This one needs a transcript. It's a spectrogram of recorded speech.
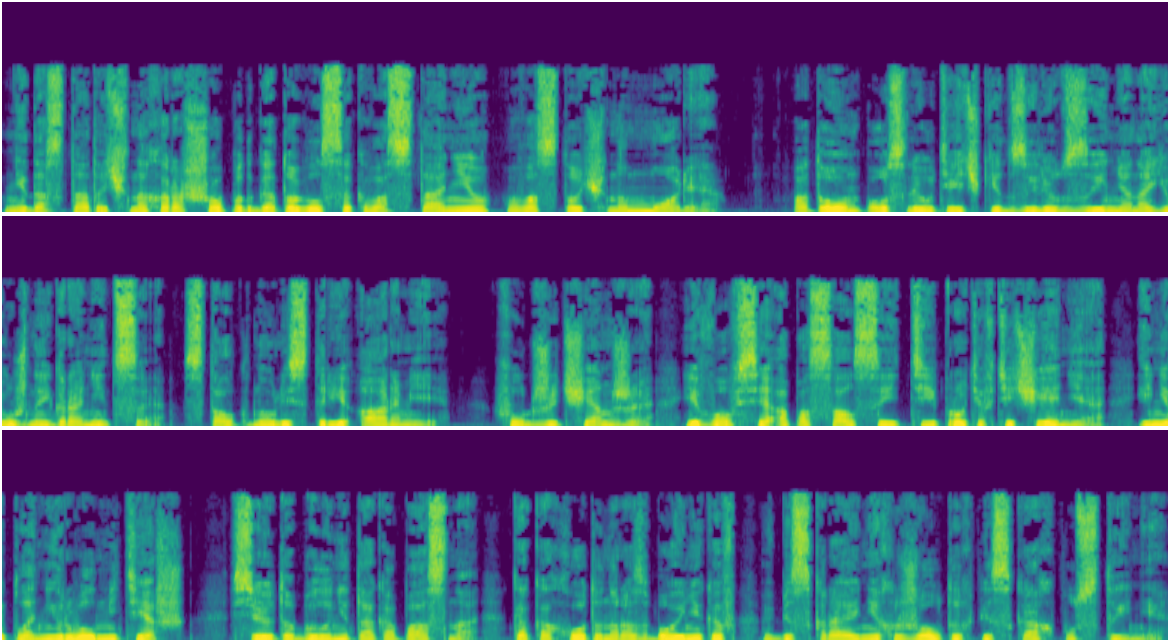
недостаточно хорошо подготовился к восстанию в Восточном море. Потом, после утечки Цзилю-Цзиня на южной границе, столкнулись три армии — Фуджи Чен же и вовсе опасался идти против течения и не планировал мятеж. Все это было не так опасно, как охота на разбойников в бескрайних желтых песках пустыни.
